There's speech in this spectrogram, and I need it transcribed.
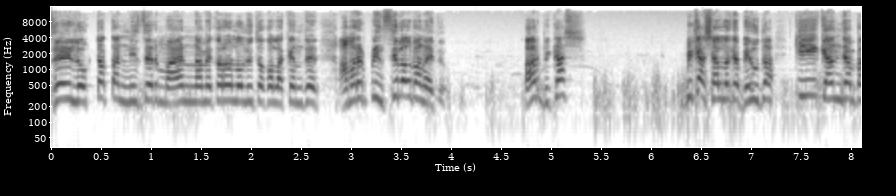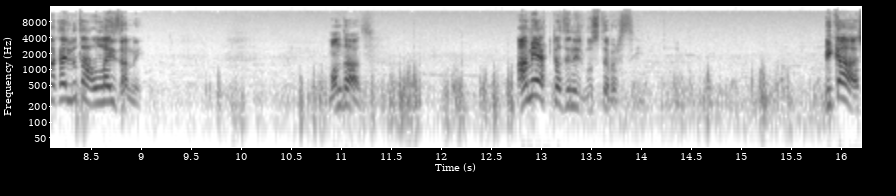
যে লোকটা তার নিজের মায়ের নামে করা ললিত কলা কেন্দ্রের আমার প্রিন্সিপাল বানাই দেও আর বিকাশ? বিকাশ আর লোকে বেহুদা কি গ্যাঞ্জাম পাকাইলো তা আল্লাহ জানে। মন্দাজ, আমি একটা জিনিস বুঝতে পারছি। বিকাশ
